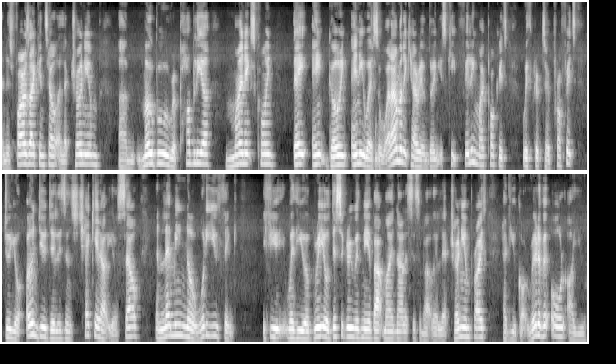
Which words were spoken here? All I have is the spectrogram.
And as far as I can tell, Electroneum, um, Mobu, Republia, Minex Coin, they ain't going anywhere. So what I'm going to carry on doing is keep filling my pockets with crypto profits. Do your own due diligence. Check it out yourself. And let me know what do you think if you whether you agree or disagree with me about my analysis about the Electroneum price, have you got rid of it all? Are you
